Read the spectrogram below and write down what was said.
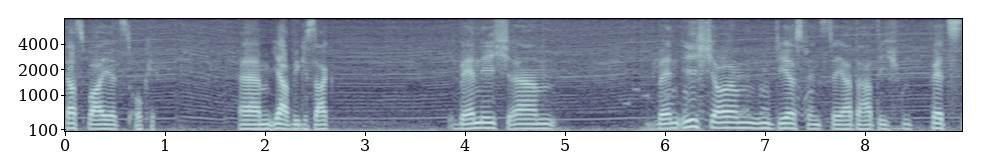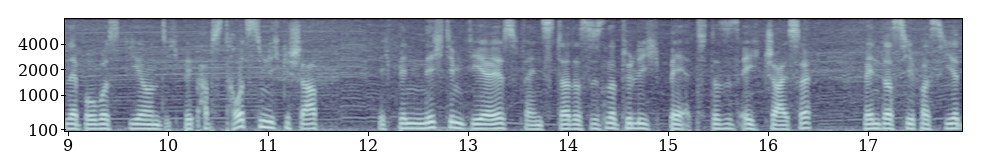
das war jetzt okay. Ähm, ja, wie gesagt, wenn ich, ähm, wenn ich ähm, DS-Fenster, ja, da hatte ich Fett Snap Oversteer und ich habe es trotzdem nicht geschafft, ich bin nicht im DRS-Fenster. Das ist natürlich bad. Das ist echt scheiße, wenn das hier passiert.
